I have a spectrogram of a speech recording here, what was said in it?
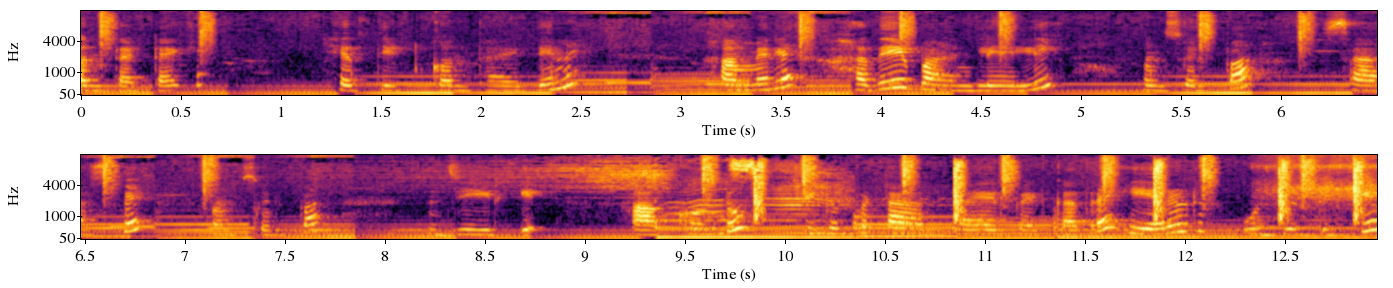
ಒಂದು ತಟ್ಟೆಗೆ ಎತ್ತಿಟ್ಕೊತಾ ಇದ್ದೀನಿ. ಆಮೇಲೆ ಅದೇ ಬಾಣಲಿಯಲ್ಲಿ ಒಂದು ಸ್ವಲ್ಪ ಸಾಸಿವೆ, ಒಂದು ಸ್ವಲ್ಪ ಜೀರಿಗೆ ಹಾಕ್ಕೊಂಡು ಚಿಟಪಟ ಅಂತ ಇರಬೇಕಾದ್ರೆ ಎರಡು ಉದ್ದಕ್ಕೆ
